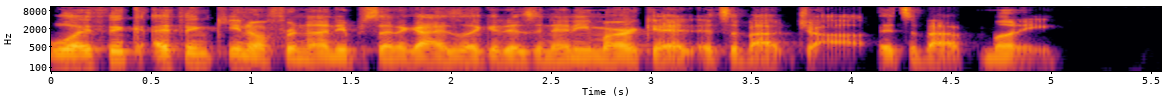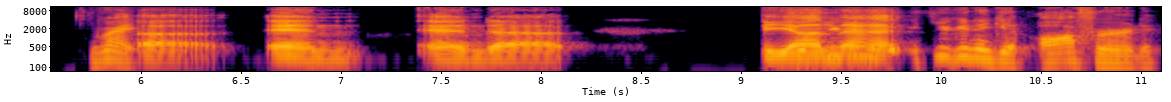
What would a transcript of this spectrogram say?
Well, I think I think you know for ninety percent of guys, like it is in any market, it's about job, it's about money, right. Uh, and and uh, beyond gonna that, if you're going to get offered,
